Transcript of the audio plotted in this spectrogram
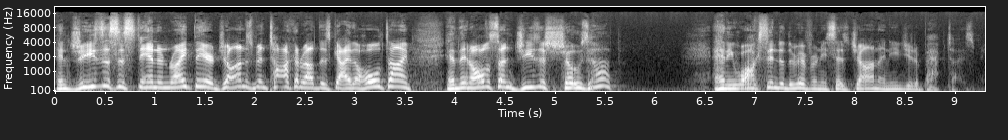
And Jesus is standing right there. John has been talking about this guy the whole time. And then all of a sudden, Jesus shows up. And he walks into the river and he says, John, I need you to baptize me.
